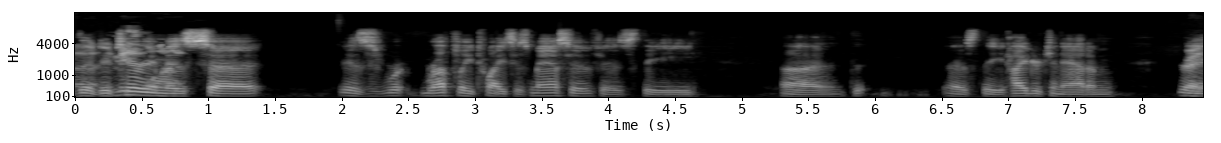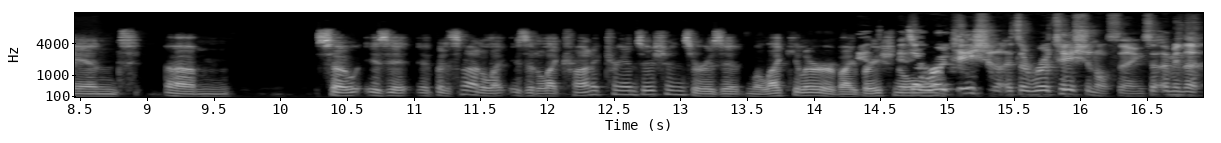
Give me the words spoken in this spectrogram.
the deuterium is uh, is r- roughly twice as massive as the, uh, the, as the hydrogen atom, right. and um, so is it? But it's not. Is it electronic transitions or is it molecular or vibrational? It's a rotational. It's a rotational thing. So I mean, the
